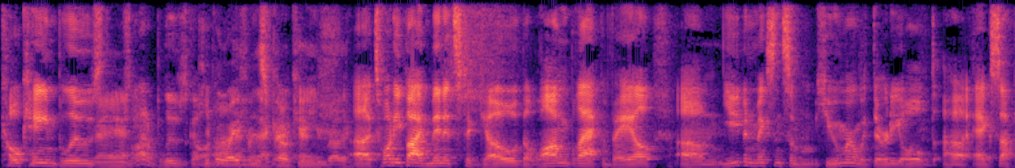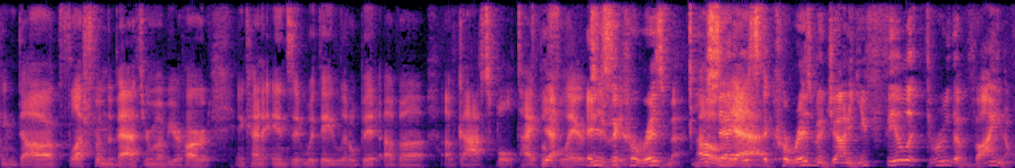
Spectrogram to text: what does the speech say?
Cocaine Blues. Man. There's a lot of blues going Keep on. Keep away from that record. cocaine, brother. Uh, 25 Minutes to Go, The Long Black Veil. Um, you even mixing some humor with Dirty Old uh, Egg Sucking Dog, Flush from the Bathroom of Your Heart, and kind of ends it with a little bit of a, a gospel type of yeah. flair and it's it. the charisma. You oh, said yeah. it's the charisma, Johnny. You feel it through the vinyl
